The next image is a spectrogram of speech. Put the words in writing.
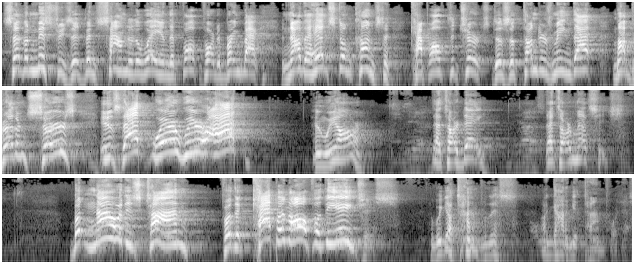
seven mysteries that have been sounded away and they fought for to bring back. And now the headstone comes to cap off the church. Does the thunders mean that, my brethren, sirs? Is that where we're at? And we are. That's our day. That's our message. But now it is time for the capping off of the ages. Have we got time for this? I got to get time for this.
